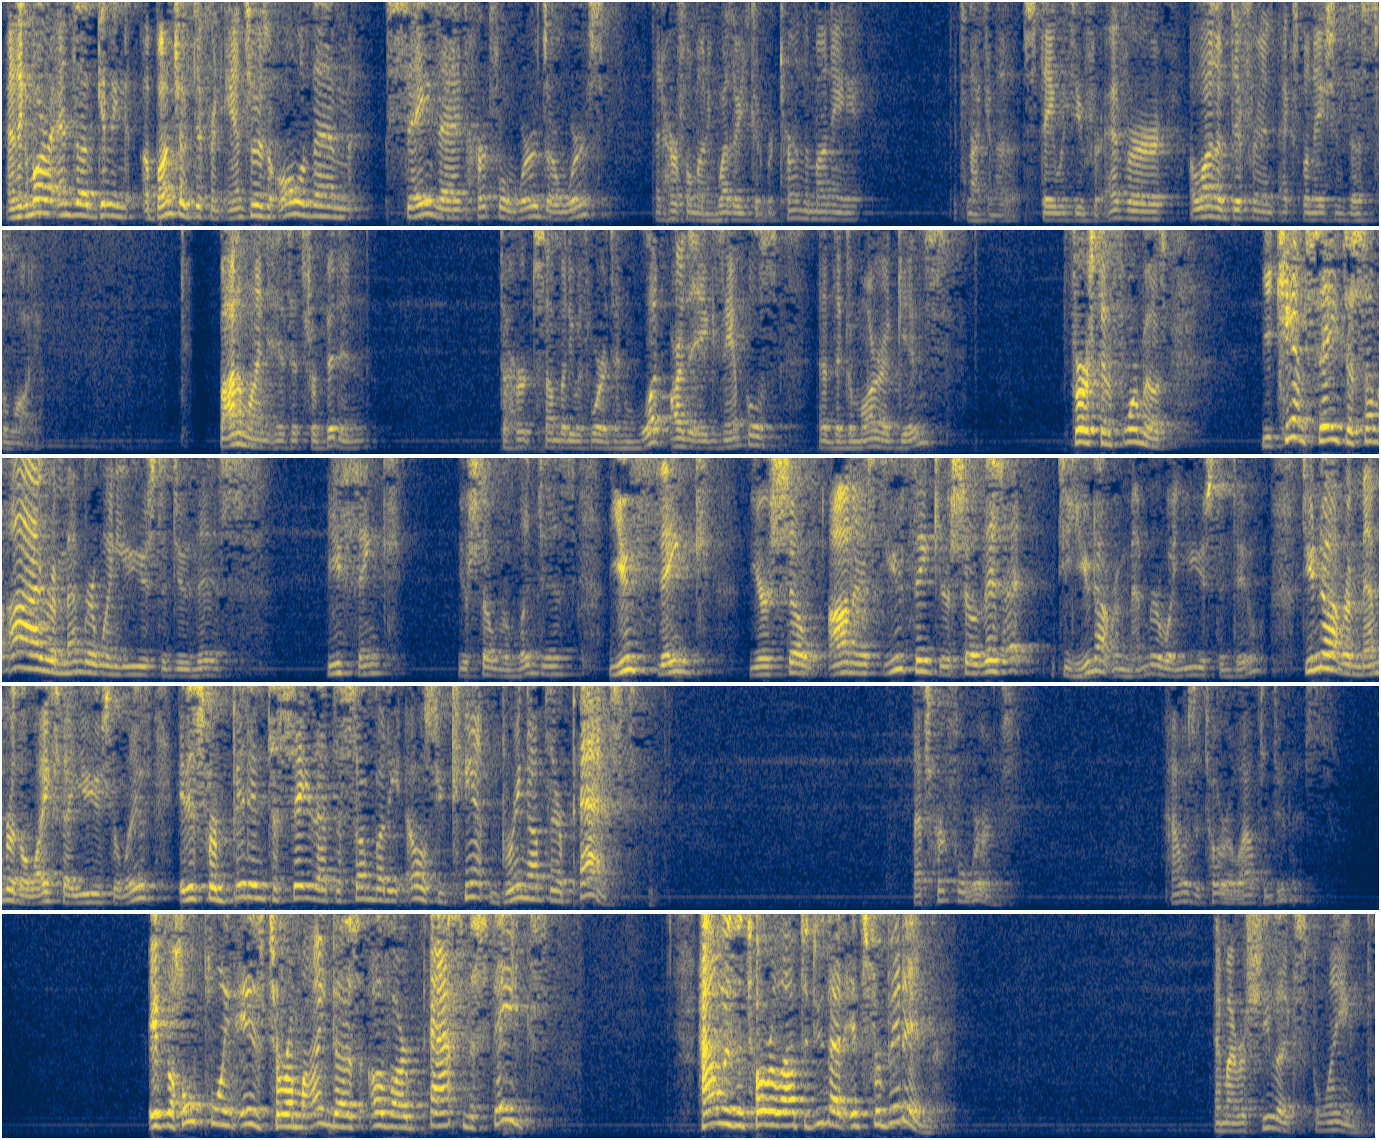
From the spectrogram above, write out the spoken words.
And the Gemara ends up giving a bunch of different answers. All of them say that hurtful words are worse than hurtful money. Whether you could return the money, it's not going to stay with you forever. A lot of different explanations as to why. Bottom line is, it's forbidden to hurt somebody with words. And what are the examples that the Gemara gives? First and foremost, you can't say to some, I remember when you used to do this. You think you're so religious. You think you're so honest. You think you're so this. Do you not remember what you used to do? Do you not remember the life that you used to live? It is forbidden to say that to somebody else. You can't bring up their past. That's hurtful words. How is the Torah allowed to do this? If the whole point is to remind us of our past mistakes, how is the Torah allowed to do that? It's forbidden. And my Rosh Yeshiva explained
